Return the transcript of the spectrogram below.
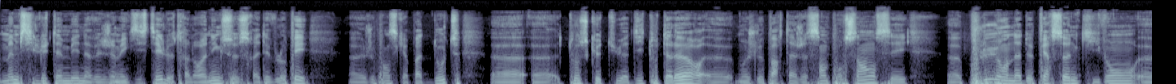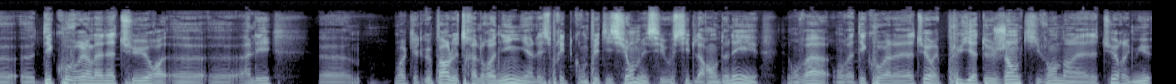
même si l'UTMB n'avait jamais existé, le trail running se serait développé. Euh, je pense qu'il n'y a pas de doute. Euh, euh, tout ce que tu as dit tout à l'heure, moi je le partage à 100%. C'est plus on a de personnes qui vont découvrir la nature, aller moi, quelque part, le trail running, il y a l'esprit de compétition, mais c'est aussi de la randonnée. On va, on va découvrir la nature. Et plus il y a de gens qui vont dans la nature, et, mieux,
